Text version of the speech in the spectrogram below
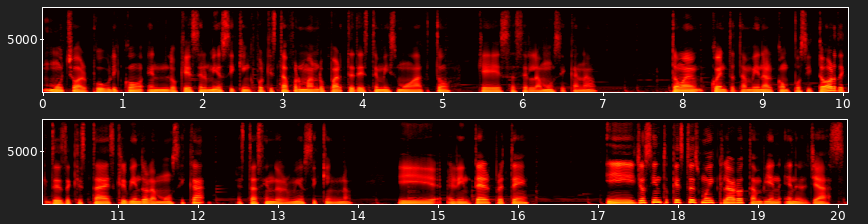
mucho al público en lo que es el musicking, porque está formando parte de este mismo acto que es hacer la música, ¿no? Toma en cuenta también al compositor, desde que está escribiendo la música, está haciendo el musicking, ¿no? Y el intérprete. Y yo siento que esto es muy claro también en el jazz.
